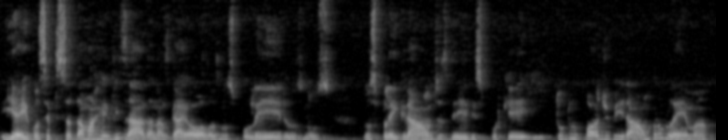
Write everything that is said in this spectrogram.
E aí você precisa dar uma revisada nas gaiolas, nos puleiros, nos, nos playgrounds deles, porque tudo pode virar um problema.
